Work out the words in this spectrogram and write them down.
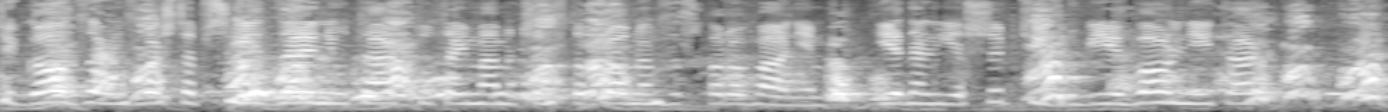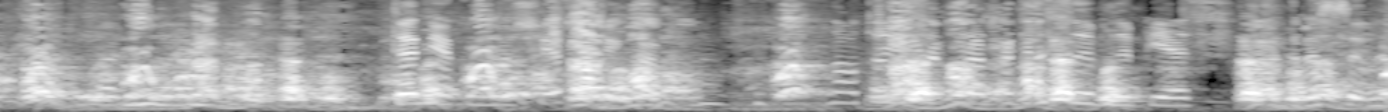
się godzą, zwłaszcza przy jedzeniu, tak? Tutaj mamy często problem ze sparowaniem. Jeden je szybciej, drugi je wolniej, tak? Ten jaką ma sierść ciekawą, No to jest akurat agresywny pies. agresywny.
